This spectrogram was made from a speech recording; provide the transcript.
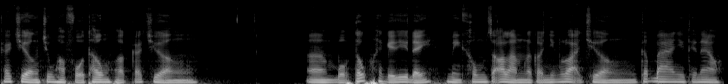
các trường trung học phổ thông hoặc các trường uh, bổ túc hay cái gì đấy mình không rõ lắm là có những loại trường cấp 3 như thế nào.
